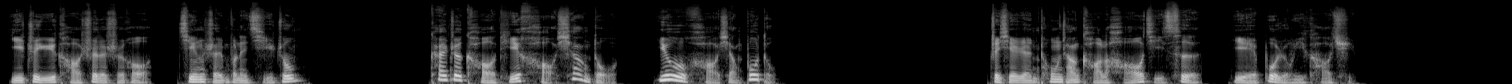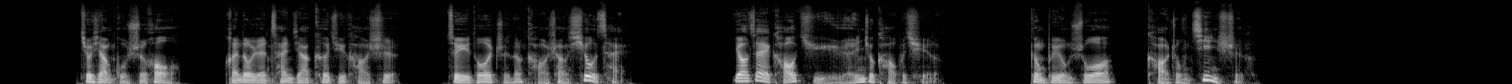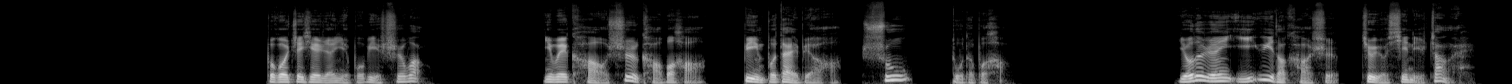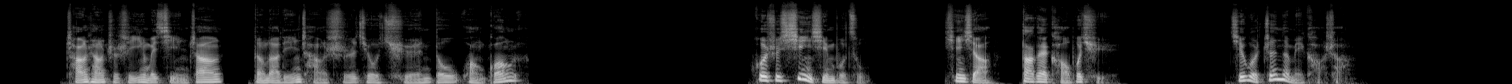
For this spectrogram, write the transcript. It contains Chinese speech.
以至于考试的时候精神不能集中。看这考题好像懂，又好像不懂。这些人通常考了好几次，也不容易考取。就像古时候。很多人参加科举考试，最多只能考上秀才，要再考举人就考不去了，更不用说考中进士了。不过这些人也不必失望，因为考试考不好，并不代表书读得不好。有的人一遇到考试就有心理障碍。常常只是因为紧张，等到临场时就全都忘光了，或是信心不足，心想大概考不取，结果真的没考上。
